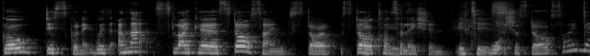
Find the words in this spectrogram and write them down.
gold disc on it, with and that's like a star sign, star star It is. constellation. It is. What's your star sign, may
